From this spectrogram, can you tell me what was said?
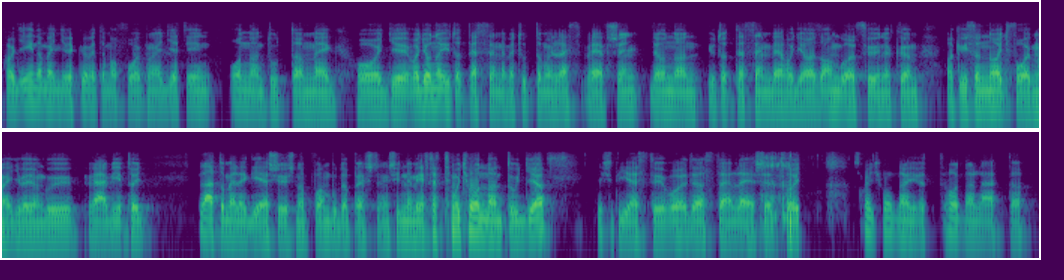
hogy én amennyire követem a Forma 1 én onnan tudtam meg, hogy, vagy onnan jutott eszembe, mert tudtam, hogy lesz verseny, de onnan jutott eszembe, hogy az angol főnököm, aki viszont nagy Forma 1 rajongó, ő rám hogy látom eléggé esős nap van Budapesten, és így nem értettem, hogy honnan tudja, és itt ijesztő volt, de aztán leesett, hogy, hogy honnan jött, honnan látta.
